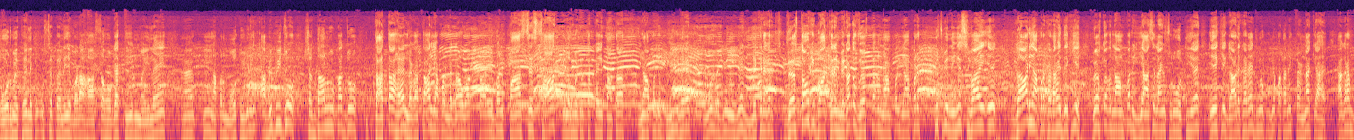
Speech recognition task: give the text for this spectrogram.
होड़ में थे, लेकिन उससे पहले ये बड़ा हादसा हो गया। तीन महिलाएँ की यहाँ पर मौत हुई है, लेकिन अभी भी जो श्रद्धालुओं का जो तांता है, लगातार यहाँ पर लगा हुआ, करीबन पाँच से सात किलोमीटर तक का ये तांता यहाँ पर जो भीड़ है, वो लगी हुई है। लेकिन अगर व्यवस्थाओं की बात करें, मेगा तो व्यवस्था के नाम पर यहाँ पर कुछ भी नहीं है। सिवाय एक गार्ड यहाँ पर खड़ा है। देखिए, व्यवस्था के नाम पर यहाँ से लाइन शुरू होती है। एक ये गार्ड खड़े हैं जिनको ये पता नहीं करना क्या है। अगर हम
